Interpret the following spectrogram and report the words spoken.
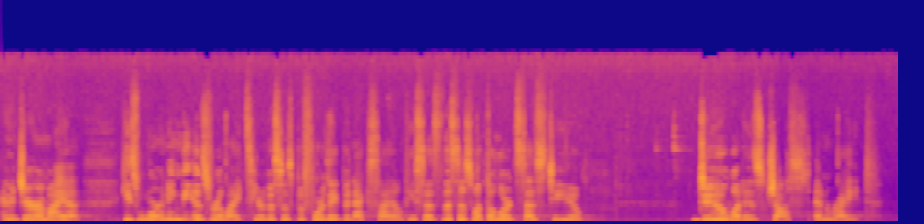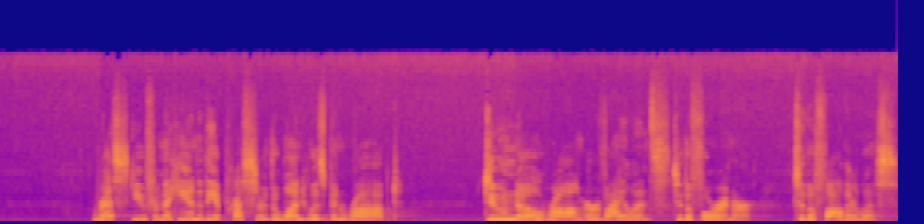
And Jeremiah, he's warning the Israelites here. This is before they've been exiled. He says, This is what the Lord says to you Do what is just and right. Rescue from the hand of the oppressor the one who has been robbed. Do no wrong or violence to the foreigner to the fatherless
